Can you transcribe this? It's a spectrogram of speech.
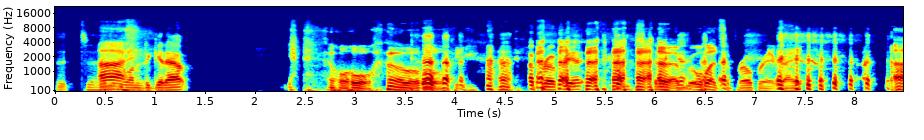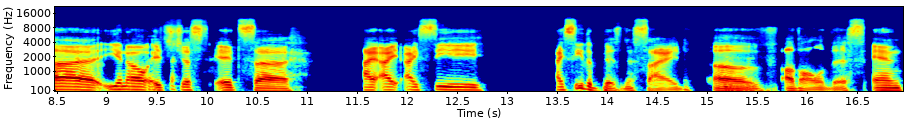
that uh, Uh, you wanted to get out? oh, oh, oh. Appropriate. What's appropriate, right? uh you know it's just it's uh I, I i see i see the business side of of all of this and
